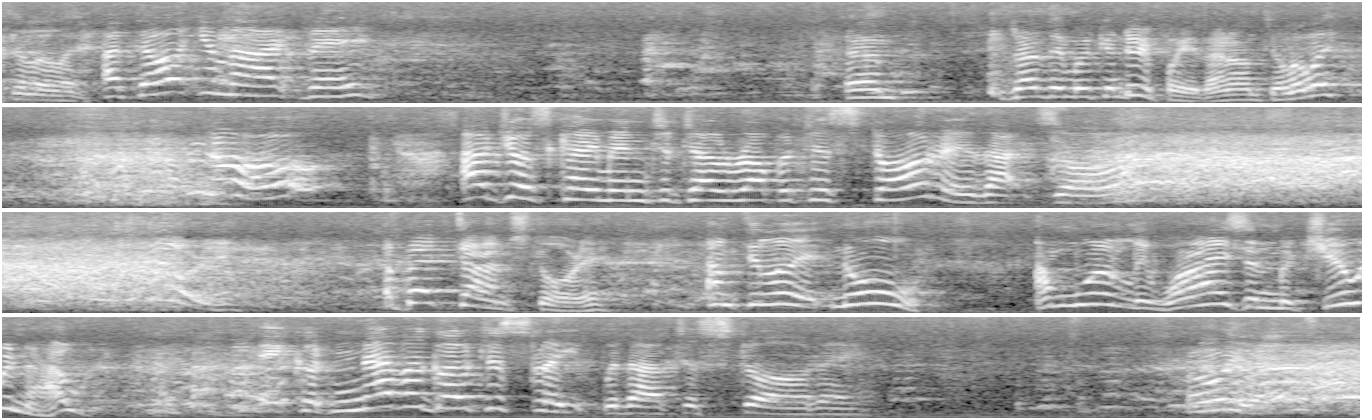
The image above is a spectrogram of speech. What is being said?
Auntie Lily? I thought you might be. Um, is there anything we can do for you then, Auntie Lily? No, I just came in to tell Robert a story, that's all. Story? A bedtime story? Auntie Lily, no. I'm worldly wise and mature now. He could never go to sleep without a story. Oh, yes?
